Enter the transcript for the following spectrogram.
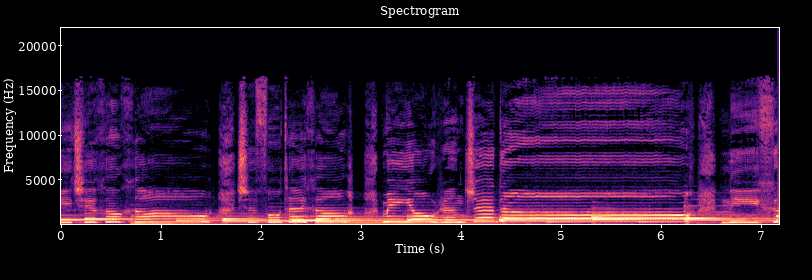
一切好好，是否太好，没有人知道，你和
